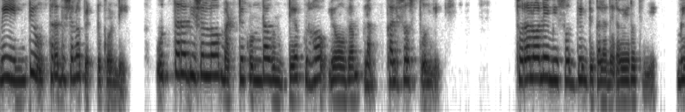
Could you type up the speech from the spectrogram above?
మీ ఇంటి ఉత్తర దిశలో పెట్టుకోండి. ఉత్తర దిశలో మట్టి కుండ ఉంటే గృహయోగం కలిసి వస్తుంది త్వరలోనే మీ సొంతింటి కల నెరవేరుతుంది. మీ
